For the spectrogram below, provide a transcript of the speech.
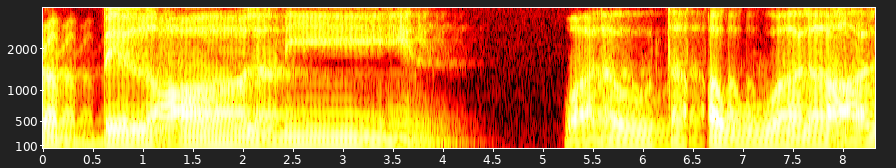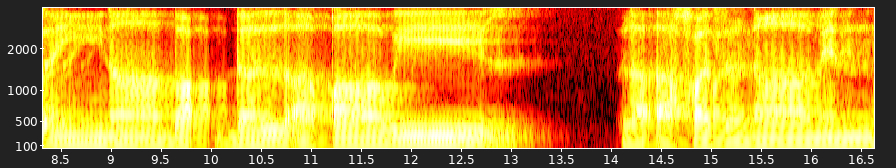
رب العالمين. ولو تقول علينا بعد الأقاويل لأخذنا منه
